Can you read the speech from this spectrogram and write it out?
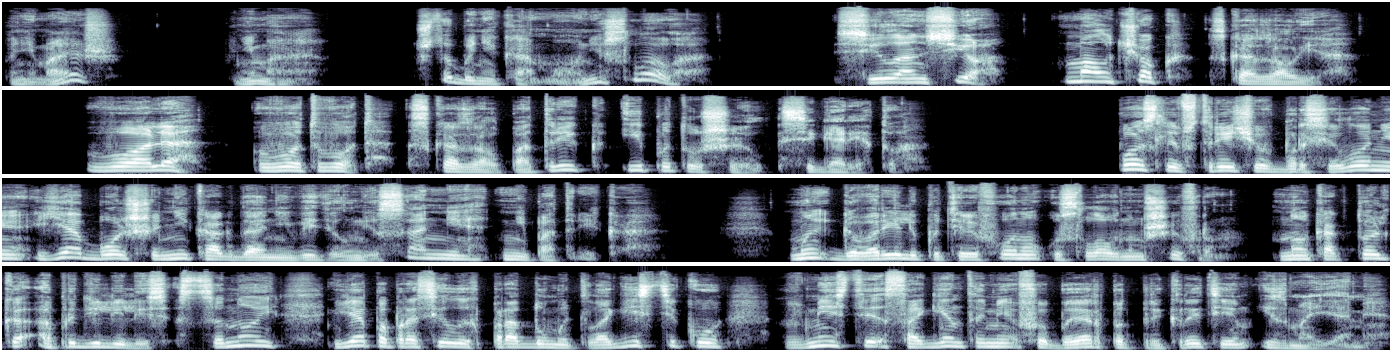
Понимаешь?» «Понимаю. Чтобы никому ни слова». «Силансьо. Молчок», — сказал я. «Вуаля! Вот-вот», — сказал Патрик и потушил сигарету. После встречи в Барселоне я больше никогда не видел ни Санни, ни Патрика. Мы говорили по телефону условным шифром, но как только определились с ценой, я попросил их продумать логистику вместе с агентами ФБР под прикрытием из Майами.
